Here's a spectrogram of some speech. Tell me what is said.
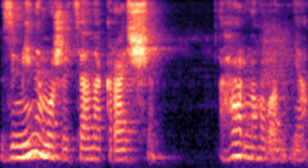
Змінимо життя на краще. Гарного вам дня!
